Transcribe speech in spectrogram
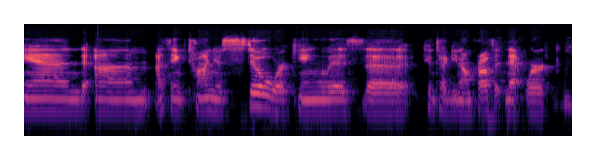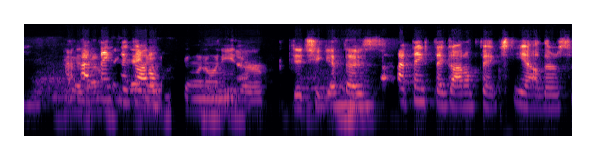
And um, I think Tanya's still working with the Kentucky Nonprofit Network. because I don't think they they got know 'em. what's Going on either. Did she get those? I think they got them fixed. Yeah, there's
